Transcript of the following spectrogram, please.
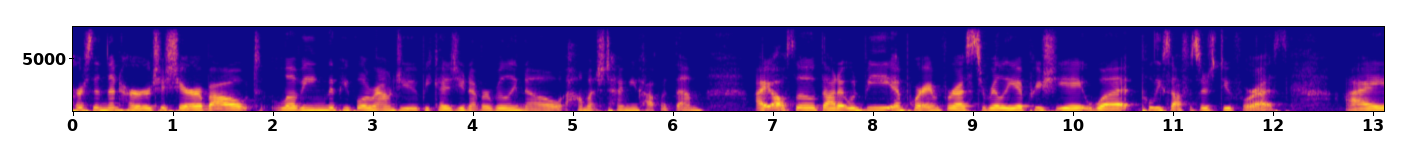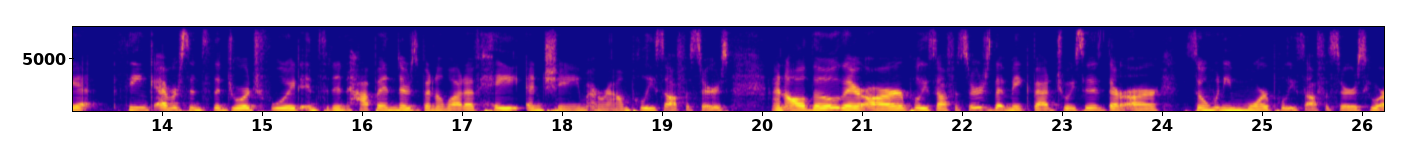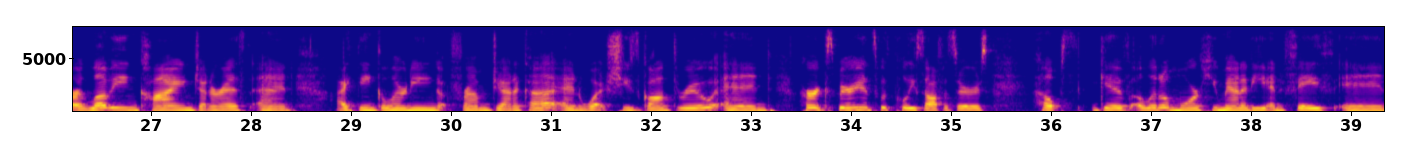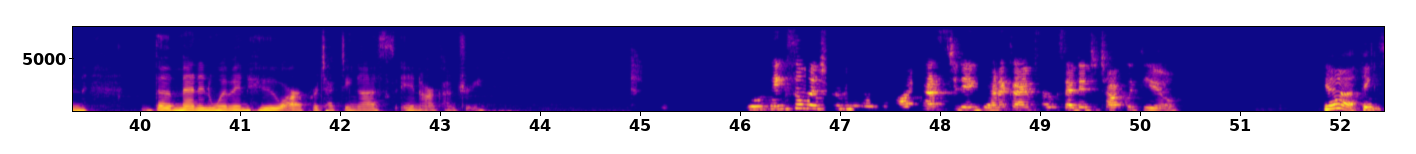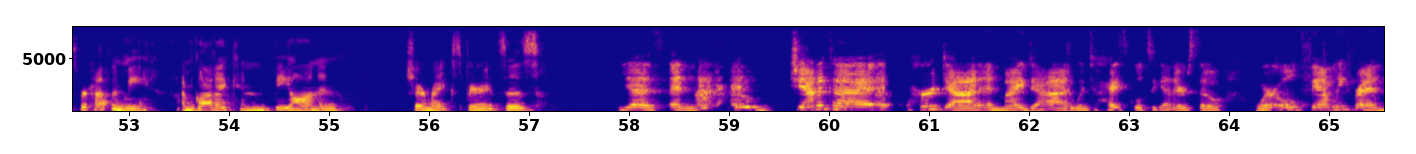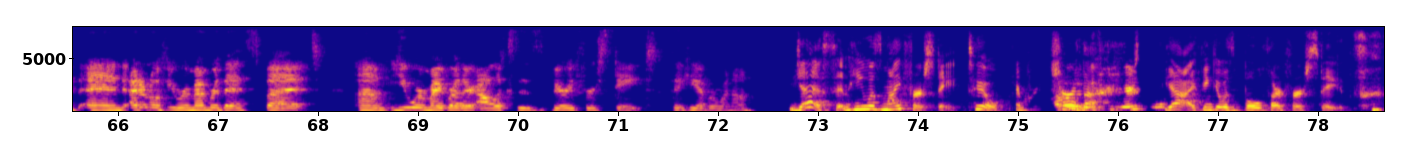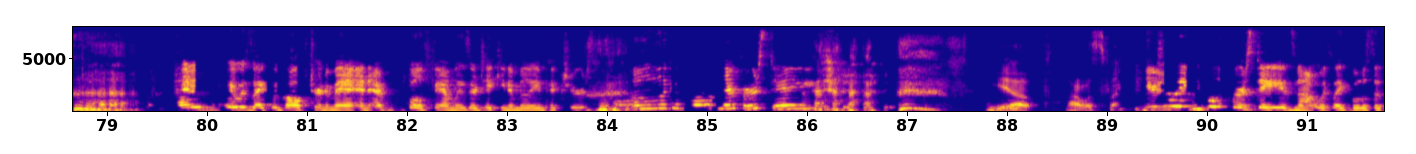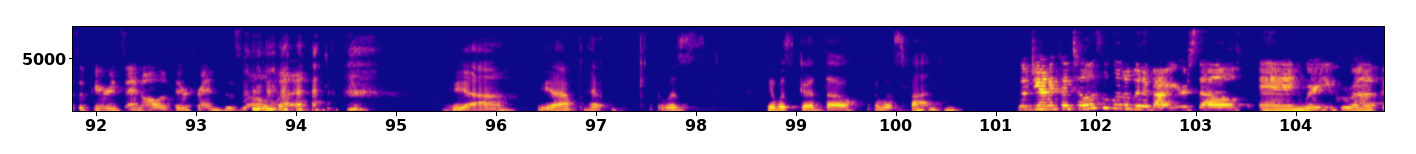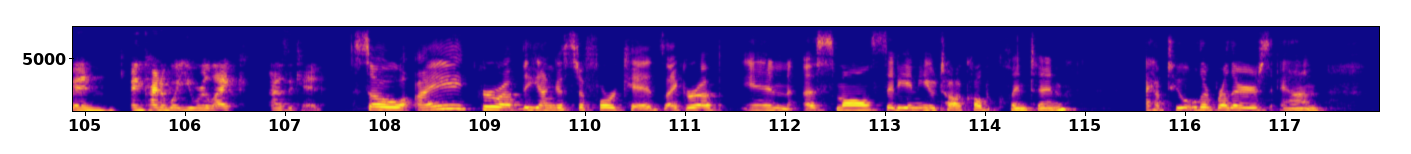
person than her to share about loving the people around you because you never really know how much time you have with them. I also thought it would be important for us to really appreciate what police officers do for us. I think ever since the George Floyd incident happened, there's been a lot of hate and shame around police officers. And although there are police officers that make bad choices, there are so many more police officers who are loving, kind, generous, and I think learning from Janica and what she's gone through and her experience with police officers helps give a little more humanity and faith in the men and women who are protecting us in our country. Well, thanks so much for being on the podcast today, Janica. I'm so excited to talk with you. Yeah, thanks for having me. I'm glad I can be on and share my experiences. Yes, and so Janica, her dad and my dad went to high school together, so we're old family friends. And I don't know if you remember this, but um, you were my brother Alex's very first date that he ever went on. Yes, and he was my first date too. I'm pretty sure oh, that. Yeah, I think it was both our first dates. and it was like a golf tournament, and every, both families are taking a million pictures. oh, look at them, their first date. Yep, that was fun. Usually, people's first date is not with like both sets of parents and all of their friends as well. But yeah, yep, it, it was it was good though. It was fun. Mm-hmm. So, Janica, tell us a little bit about yourself and where you grew up and and kind of what you were like as a kid. So, I grew up the youngest of four kids. I grew up in a small city in Utah called Clinton. I have two older brothers and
